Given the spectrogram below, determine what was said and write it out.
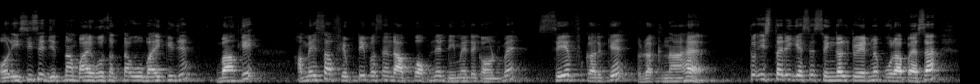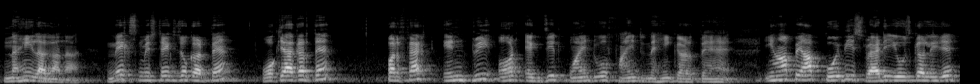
और इसी से जितना बाय हो सकता है, वो बाय कीजिए। बाकी हमेशा फिफ्टी परसेंट आपको अपने डीमेट अकाउंट में सेव करके रखना है। तो इस तरीके से सिंगल ट्रेड में पूरा पैसा नहीं लगाना है। नेक्स्ट मिस्टेक्स जो करते हैं, वो क्या करते हैं? परफेक्ट एंट्री और एग्जिट पॉइंट वो फाइंड नहीं करते हैं। यहाँ पे आप कोई भी स्ट्रैटी यूज़ कर लीजिए,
